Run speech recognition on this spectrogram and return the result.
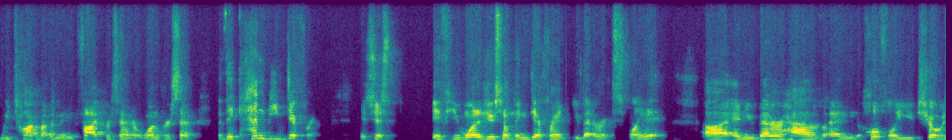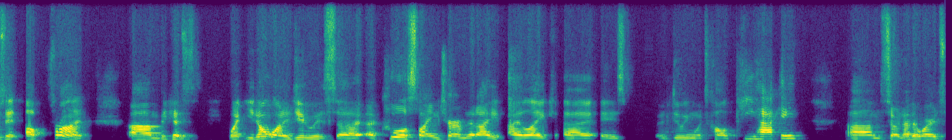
we talk about them in 5% or 1%, but they can be different. It's just, if you want to do something different, you better explain it. Uh, and you better have, and hopefully you chose it up front um, because what you don't want to do is uh, a cool slang term that I, I like is doing what's called p-hacking. Um, so in other words,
